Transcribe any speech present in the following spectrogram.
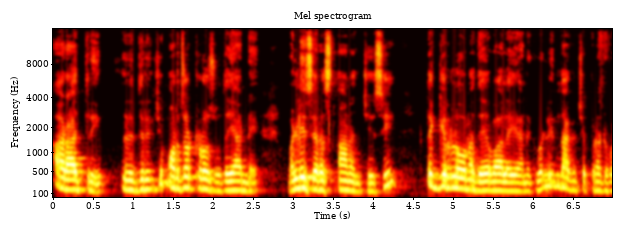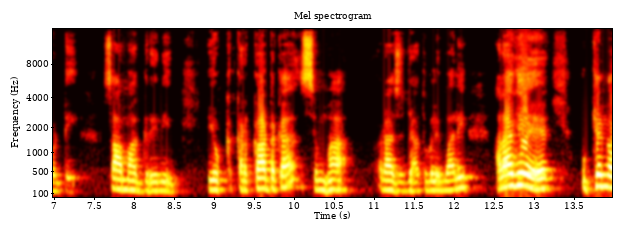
ఆ రాత్రి నిద్రించి మరుసటి రోజు ఉదయాన్నే మళ్ళీ శిరస్నానం చేసి దగ్గరలో ఉన్న దేవాలయానికి వెళ్ళి ఇందాక చెప్పినటువంటి సామాగ్రిని ఈ యొక్క కర్కాటక సింహ రాశి జాతకులు ఇవ్వాలి. అలాగే ముఖ్యంగా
